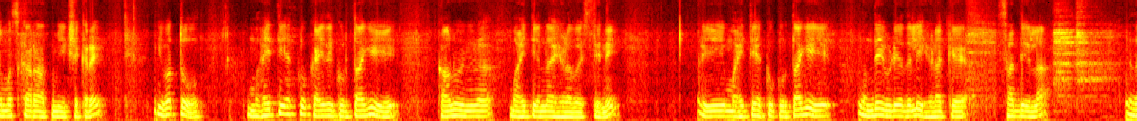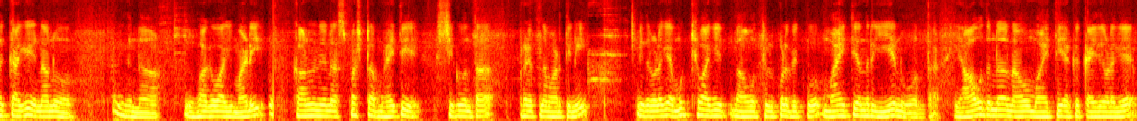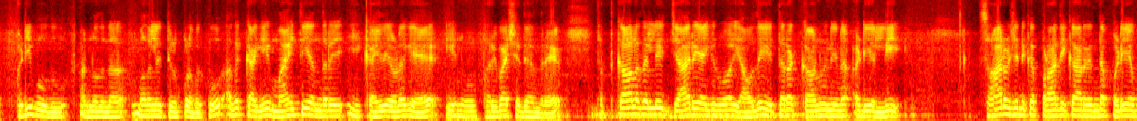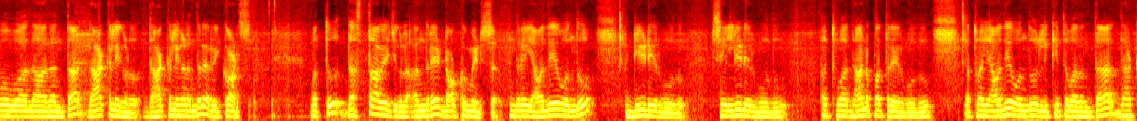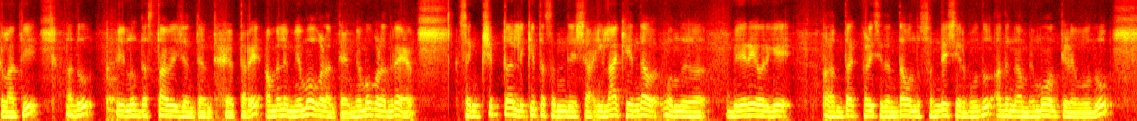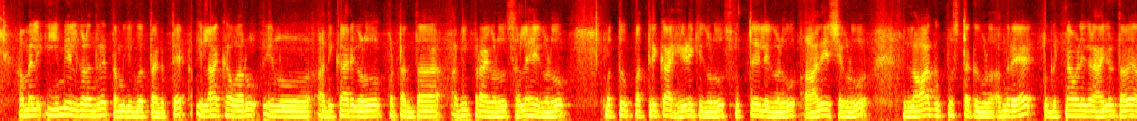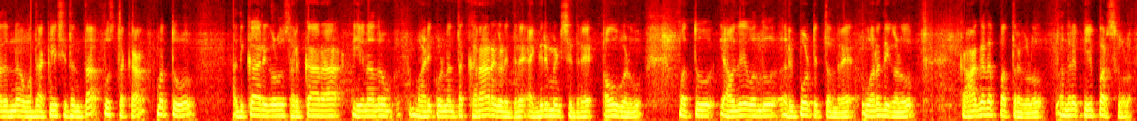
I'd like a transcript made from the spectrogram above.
ನಮಸ್ಕಾರ ಆತ್ಮೀಯ ವೀಕ್ಷಕರೇ. ಇವತ್ತು ಮಾಹಿತಿ ಹಕ್ಕು ಕಾಯ್ದೆ ಕುರಿತಾಗಿ ಕಾನೂನಿನ ಮಾಹಿತಿಯನ್ನು ಹೇಳಬಯಸ್ತೀನಿ. ಈ ಮಾಹಿತಿ ಹಕ್ಕು ಕುರಿತಾಗಿ ಒಂದೇ ವಿಡಿಯೋದಲ್ಲಿ ಹೇಳೋಕ್ಕೆ ಸಾಧ್ಯ ಇಲ್ಲ. ಅದಕ್ಕಾಗಿ ನಾನು ಇದನ್ನು ವಿಭಾಗವಾಗಿ ಮಾಡಿ ಕಾನೂನಿನ ಸ್ಪಷ್ಟ ಮಾಹಿತಿ ಸಿಗುವಂಥ ಪ್ರಯತ್ನ ಮಾಡ್ತೀನಿ. ಇದರೊಳಗೆ ಮುಖ್ಯವಾಗಿ ನಾವು ತಿಳ್ಕೊಳ್ಬೇಕು ಮಾಹಿತಿ ಅಂದ್ರೆ ಏನು ಅಂತ. ಯಾವುದನ್ನ ನಾವು ಮಾಹಿತಿ ಹಕ್ಕ ಕಾಯ್ದೆಯೊಳಗೆ ಪಡಿಬಹುದು ಅನ್ನೋದನ್ನ ಮೊದಲೇ ತಿಳ್ಕೊಳ್ಬೇಕು. ಅದಕ್ಕಾಗಿ ಮಾಹಿತಿ ಅಂದರೆ ಈ ಕಾಯ್ದೆಯೊಳಗೆ ಏನು ಪರಿಭಾಷೆ ಇದೆ ಅಂದ್ರೆ ತತ್ಕಾಲದಲ್ಲಿ ಜಾರಿಯಾಗಿರುವ ಯಾವುದೇ ಇತರ ಕಾನೂನಿನ ಅಡಿಯಲ್ಲಿ ಸಾರ್ವಜನಿಕ ಪ್ರಾಧಿಕಾರದಿಂದ ಪಡೆಯಬಹುದಾದಂಥ ದಾಖಲೆಗಳು, ದಾಖಲೆಗಳಂದರೆ ರೆಕಾರ್ಡ್ಸ್ ಮತ್ತು ದಸ್ತಾವೇಜುಗಳು ಅಂದರೆ ಡಾಕ್ಯುಮೆಂಟ್ಸ್ ಅಂದರೆ ಯಾವುದೇ ಒಂದು ಡೀಡ್ ಇರ್ಬೋದು. ಸೆಲ್ ಡೀಡ್ ಇರ್ಬೋದು ಅಥವಾ ದಾನಪತ್ರ ಇರ್ಬೋದು ಅಥವಾ ಯಾವುದೇ ಒಂದು ಲಿಖಿತವಾದಂಥ ದಾಖಲಾತಿ, ಅದು ಏನು ದಸ್ತಾವೇಜಂತೆ ಅಂತ ಹೇಳ್ತಾರೆ. ಆಮೇಲೆ ಮೆಮೋಗಳಂತೆ ಮೆಮೋಗಳಂದರೆ ಸಂಕ್ಷಿಪ್ತ ಲಿಖಿತ ಸಂದೇಶ, ಇಲಾಖೆಯಿಂದ ಒಂದು ಬೇರೆಯವರಿಗೆ ಅಂತ ಕಳಿಸಿದಂಥ ಒಂದು ಸಂದೇಶ ಇರ್ಬೋದು, ಅದನ್ನು ಮೆಮೊ ಅಂತ ಹೇಳಬಹುದು ಆಮೇಲೆ ಇಮೇಲ್ಗಳಂದರೆ ತಮಗೆ ಗೊತ್ತಾಗುತ್ತೆ. ಇಲಾಖಾವಾರು ಏನು ಅಧಿಕಾರಿಗಳು ಕೊಟ್ಟಂಥ ಅಭಿಪ್ರಾಯಗಳು, ಸಲಹೆಗಳು ಮತ್ತು ಪತ್ರಿಕಾ ಹೇಳಿಕೆಗಳು, ಸುತ್ತೋಲೆಗಳು, ಆದೇಶಗಳು, ಲಾಗ್ ಪುಸ್ತಕಗಳು, ಅಂದರೆ ಘಟನಾವಳಿಗಳಾಗಿರ್ತವೆ, ಅದನ್ನು ದಾಖಲಿಸಿದಂಥ ಪುಸ್ತಕ. ಮತ್ತು ಅಧಿಕಾರಿಗಳು ಸರ್ಕಾರ ಏನಾದರೂ ಮಾಡಿಕೊಂಡಂಥ ಕರಾರುಗಳಿದ್ದರೆ ಅಗ್ರಿಮೆಂಟ್ಸ್ ಇದ್ದರೆ ಅವುಗಳು ಮತ್ತು ಯಾವುದೇ ಒಂದು ರಿಪೋರ್ಟ್ ಇತ್ತಂದರೆ ವರದಿಗಳು ಕಾಗದ ಪತ್ರಗಳು, ಅಂದರೆ ಪೇಪರ್ಸ್ಗಳು,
